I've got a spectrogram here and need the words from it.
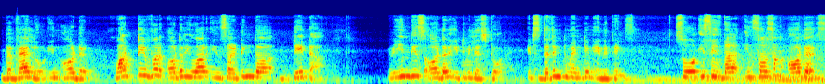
the value in order. Whatever order you are inserting the data in this order it will store. It doesn't maintain anything. So this is the insertion orders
